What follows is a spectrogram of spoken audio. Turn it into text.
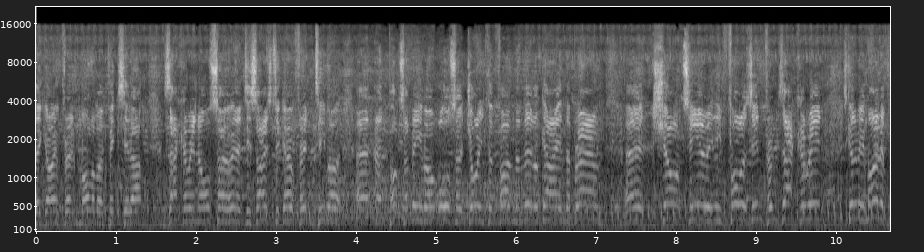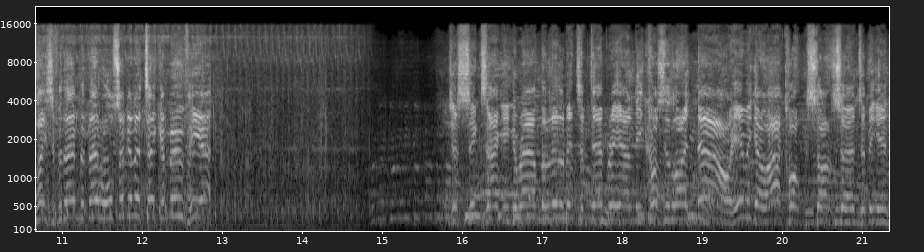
They're going for it. Mollema picks it up. Zakarin also uh, decides to go for it. Uh, and Pozzovivo also joins the fun. The little guy in the brown uh, shorts here, and he follows in from Zakarin. It's going to be minor places for them, but they're also going to take a move here just zigzagging around the little bits of debris and he crosses the line. Now here we go. Our clock starts uh, to begin.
